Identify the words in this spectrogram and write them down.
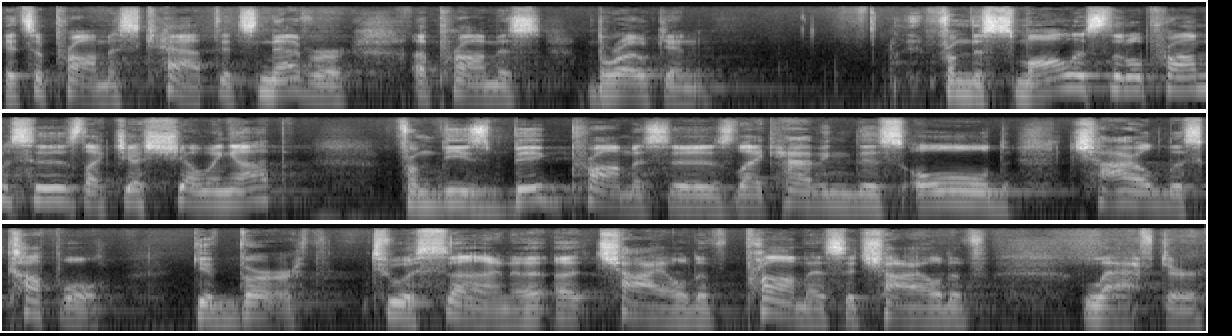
it's a promise kept, it's never a promise broken. from the smallest little promises, like just showing up, from these big promises, like having this old childless couple give birth to a son, a, a child of promise, a child of laughter.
